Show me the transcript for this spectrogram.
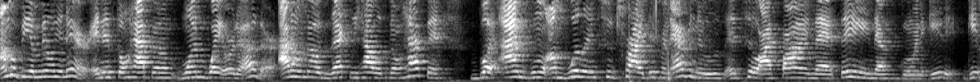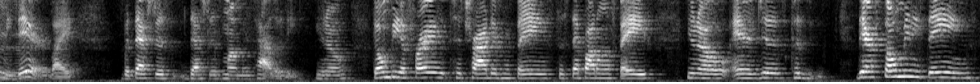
I'm gonna be a millionaire, and it's gonna happen one way or the other. I don't know exactly how it's gonna happen but I'm going I'm willing to try different avenues until I find that thing that's going to get it get mm-hmm. me there like but that's just that's just my mentality you know don't be afraid to try different things to step out on faith you know, and just because there are so many things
